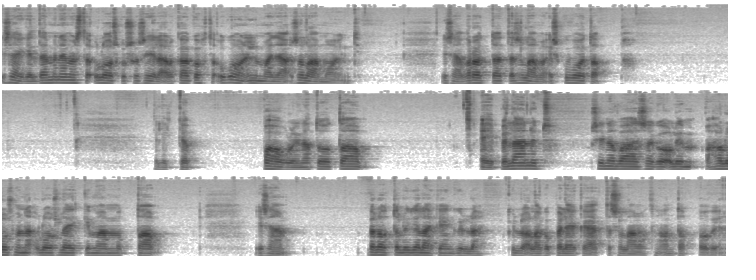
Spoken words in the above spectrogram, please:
Isä kieltää menemästä ulos, koska siellä alkaa kohta ukon ilma ja salamointi. Isä varoittaa, että salamaisku voi tappaa. Eli Pauliina tuota, ei pelännyt siinä vaiheessa, kun oli, halus mennä ulos leikkimään, mutta isän pelottelun jälkeen kyllä, kyllä alkoi pelkää, että salamat on tappavia.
